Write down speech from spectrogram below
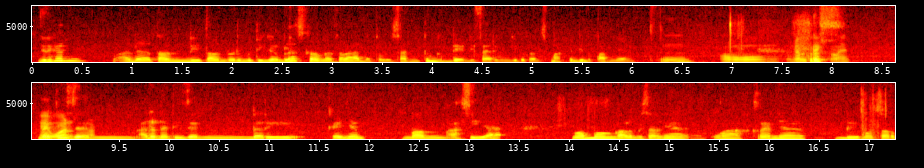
Jadi kan ada tahun di tahun 2013 kalau nggak salah ada tulisannya tuh gede di fairing gitu kan semakin di depannya. Hmm. Oh, kan Terus, Netizen ada netizen dari kayaknya non Asia ngomong kalau misalnya wah keren ya di motor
